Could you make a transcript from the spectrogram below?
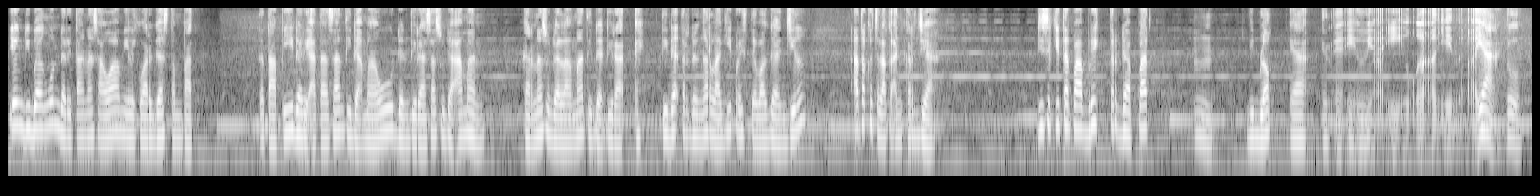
yang dibangun dari tanah sawah milik warga setempat. Tetapi dari atasan tidak mau dan dirasa sudah aman karena sudah lama tidak dira eh tidak terdengar lagi peristiwa ganjil atau kecelakaan kerja. Di sekitar pabrik terdapat hmm, di blok ya ya tuh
